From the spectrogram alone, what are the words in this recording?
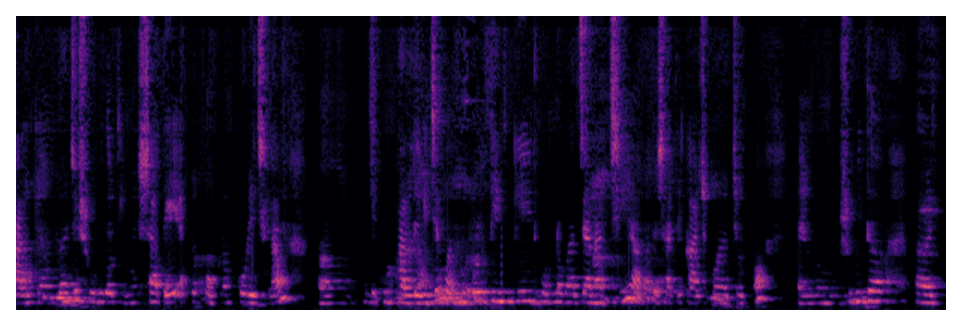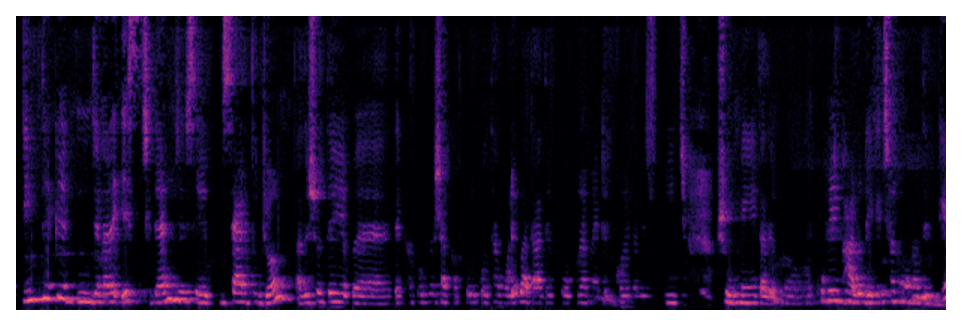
কালকে আমরা যে সুবিধা টিমের সাথে একটা প্রোগ্রাম করেছিলাম খুব ভালো লেগেছে। পুরো টিমকেই ধন্যবাদ জানাচ্ছি আমাদের সাথে কাজ করার জন্য। এবং সুবিধা টিম থেকে যারা এসছিলেন যে সে, স্যার দুজন, তাদের সাথে দেখা করবে, সাক্ষাৎ করে কথা বলে বা তাদের প্রোগ্রাম অ্যাটেন্ড করে, তাদের স্পিচ শুনে তাদের খুবই ভালো লেগেছে ওনাদেরকে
